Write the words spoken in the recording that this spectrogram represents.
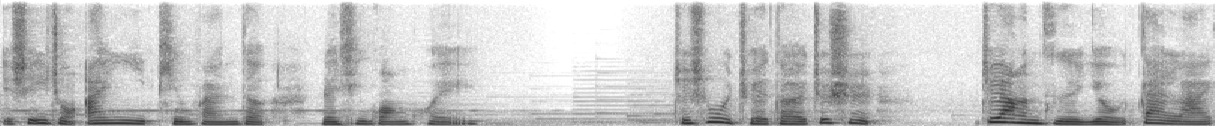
也是一种安逸平凡的人性光辉。只是我觉得就是这样子有带来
